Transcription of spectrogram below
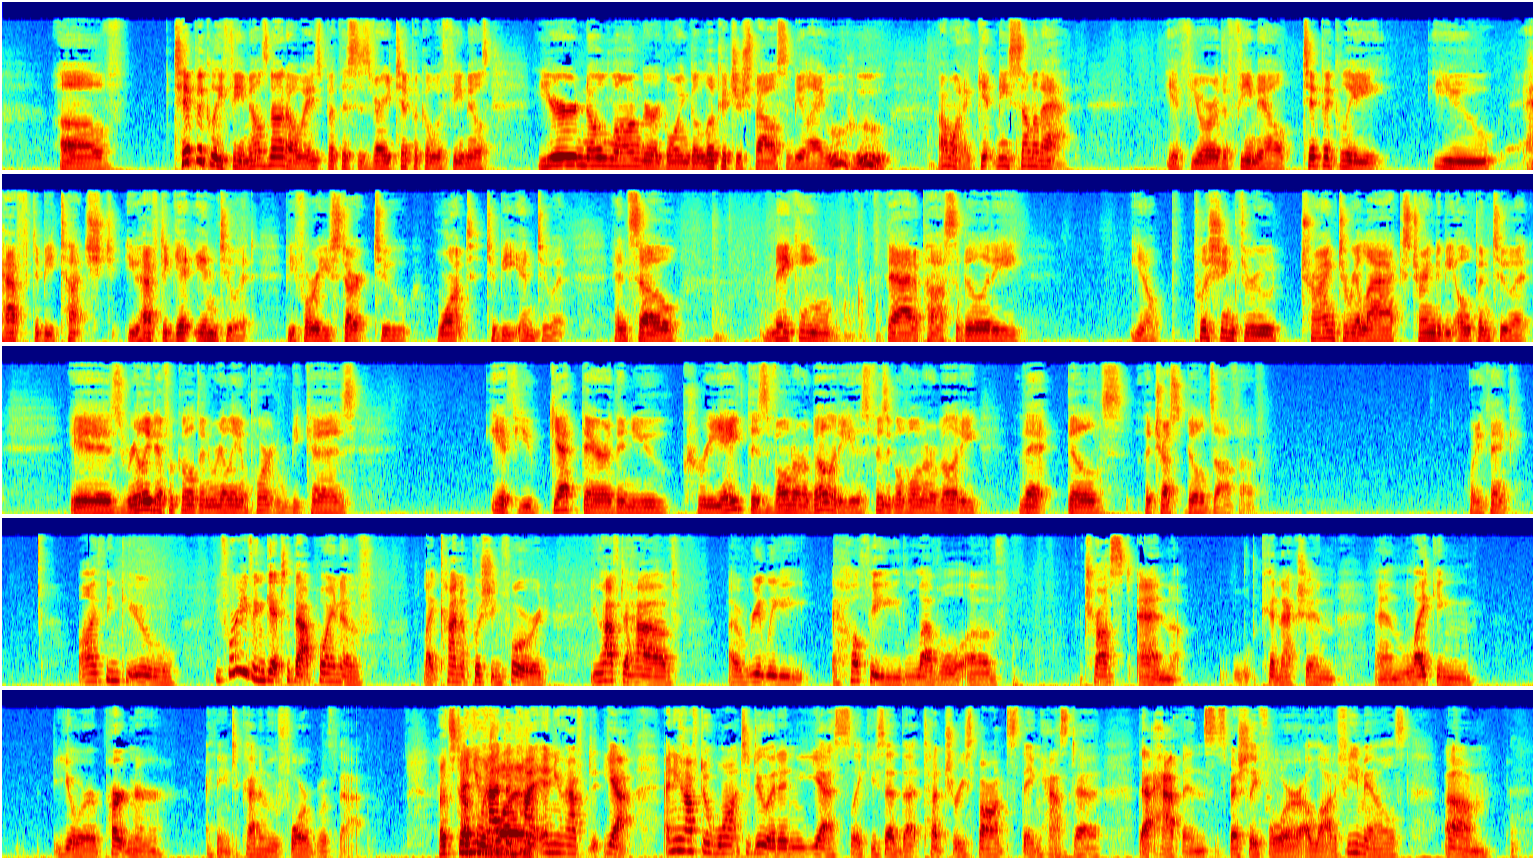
of typically females, not always, but this is very typical with females. You're no longer going to look at your spouse and be like, ooh, I want to get me some of that. If you're the female, typically you have to be touched. You have to get into it before you start to want to be into it. And so making that a possibility, you know, pushing through, trying to relax, trying to be open to it is really difficult and really important because if you get there, then you create this vulnerability, this physical vulnerability that builds the trust builds off of. What do you think? Well, I think you, before you even get to that point of like kind of pushing forward, you have to have a really healthy level of trust and connection and liking your partner. I think to kind of move forward with that. That's and you definitely had why. to kind, and you have to yeah and you have to want to do it and yes like you said that touch response thing has to that happens especially for a lot of females um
